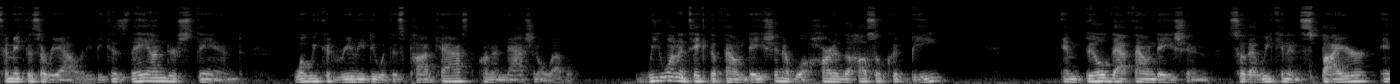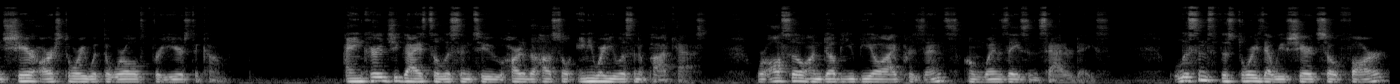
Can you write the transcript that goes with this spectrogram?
to make this a reality because they understand what we could really do with this podcast on a national level. We want to take the foundation of what Heart of the Hustle could be and build that foundation so that we can inspire and share our story with the world for years to come. I encourage you guys to listen to Heart of the Hustle anywhere you listen to podcasts. We're also on WBOI Presents on Wednesdays and Saturdays. Listen to the stories that we've shared so far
